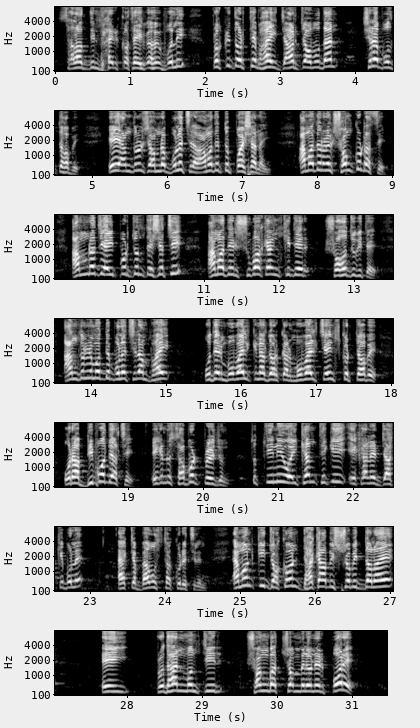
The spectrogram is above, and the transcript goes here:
সালাউদ্দিন ভাইয়ের কথা এইভাবে বলি? প্রকৃত অর্থে ভাই, যার যে অবদান, সেটা বলতে হবে। এই আন্দোলন আমরা বলেছিলাম, আমাদের তো পয়সা নাই, আমাদের অনেক সংকট আছে। আমরা যে এই পর্যন্ত এসেছি আমাদের শুভাকাঙ্ক্ষীদের সহযোগিতায়। আন্দোলনের মধ্যে বলেছিলাম, ভাই, ওদের মোবাইল কেনা দরকার, মোবাইল চেঞ্জ করতে হবে, ওরা বিপদে আছে এখানে সাপোর্ট প্রয়োজন। তো তিনি ওইখান থেকেই এখানের যাকে বলে একটা ব্যবস্থা করেছিলেন। এমনকি যখন ঢাকা বিশ্ববিদ্যালয়ে এই প্রধানমন্ত্রীর সংবাদ সম্মেলনের পরে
